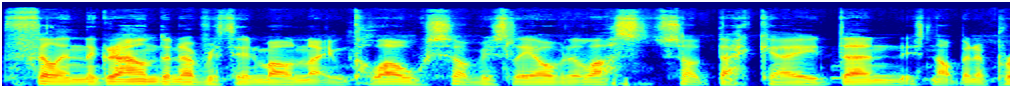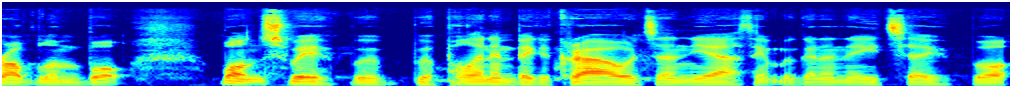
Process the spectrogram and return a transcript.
filling the ground and everything, well, not even close, obviously, over the last sort of decade, then it's not been a problem. But once we, we're, we're pulling in bigger crowds, and yeah, I think we're going to need to. But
